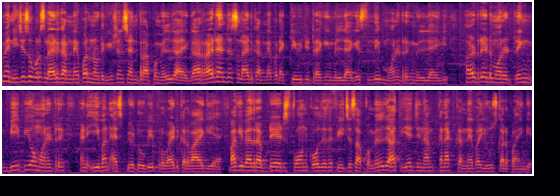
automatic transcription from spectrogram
में नीचे से ऊपर स्लाइड करने पर नोटिफिकेशन सेंटर आपको मिल जाएगा राइट हैंड से स्लाइड करने पर एक्टिविटी ट्रैकिंग मिल जाएगी स्लीप मॉनिटरिंग मिल जाएगी heart rate monitoring BPO monitoring and even SPO भी प्रोवाइड करवाया गया है। बाकी वेदर अपडेट्स फ़ोन कॉल जैसे फीचर्स आपको मिल जाती है, जिन्हें हम कनेक्ट करने पर यूज़ कर पाएँगे।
